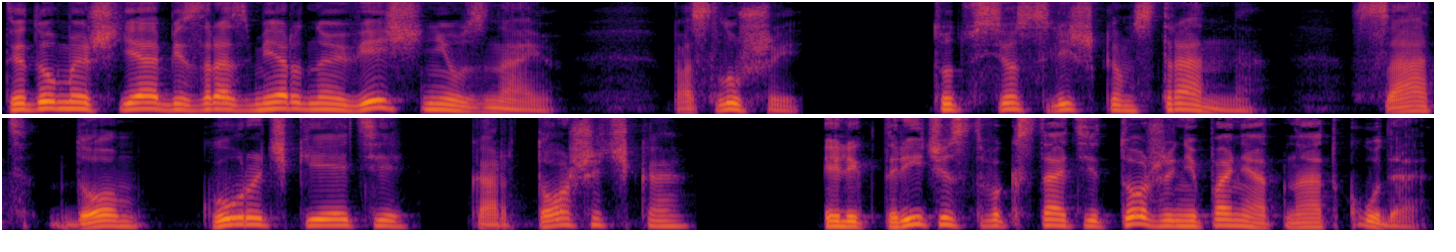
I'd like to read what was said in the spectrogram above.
ты думаешь, я безразмерную вещь не узнаю? Послушай, тут все слишком странно. Сад, дом, курочки эти, картошечка. Электричество, кстати, тоже непонятно откуда.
